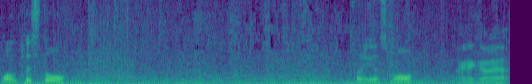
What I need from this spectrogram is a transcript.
One pistol. Plenty of small. I'm gonna go out.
